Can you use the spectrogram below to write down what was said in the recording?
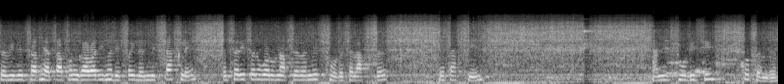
चवीनुसार ह्यात आपण गवारीमध्ये पहिलं मीठ टाकले. पण तरी पण वरून आपल्याला मीठ थोडंसं लागतं. ते टाकते. आणि थोडीशी कोथंबीर.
